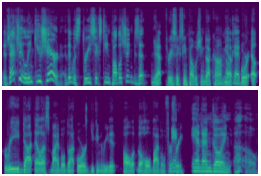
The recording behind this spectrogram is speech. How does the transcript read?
it was actually a link you shared. I think it was 316 Publishing. Does that Yeah, 316publishing.com. Yep. Okay. Or L- read.lsbible.org. You can read it all, the whole Bible for and, free. and I'm going, uh oh,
